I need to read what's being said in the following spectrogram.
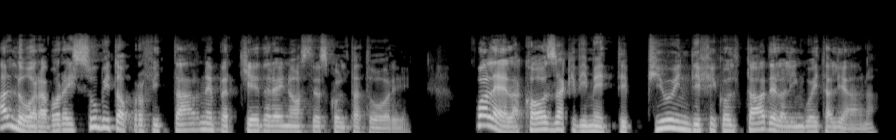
Allora vorrei subito approfittarne per chiedere ai nostri ascoltatori qual è la cosa che vi mette più in difficoltà della lingua italiana?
